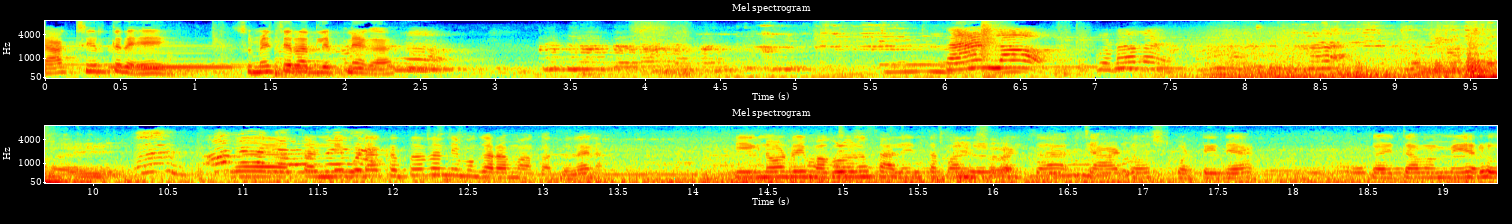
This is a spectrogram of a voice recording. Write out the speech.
ಯಾಕೆ ಚೀರ್ತೀರಿ? ಸುಮ್ಮನೆ ಚೀರೋದು ಲಿಪ್ನ್ಯಾಗ ತಂಡಿ ಬಿಡಾಕತ್ತದ ನಿಮ್ಗೆ ಗರಂ ಹಾಕತ್ತದೇನ ಈಗ ನೋಡ್ರಿ ಮಗಳು ಸಾಲಿಂದ ಫ್ರೆಂಡ್ಸ ಚಾ ಟೋಸ್ಟ್ ಕೊಟ್ಟಿದ್ದೆ. ಕೈತಾ ಮಮ್ಮಿಯರು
